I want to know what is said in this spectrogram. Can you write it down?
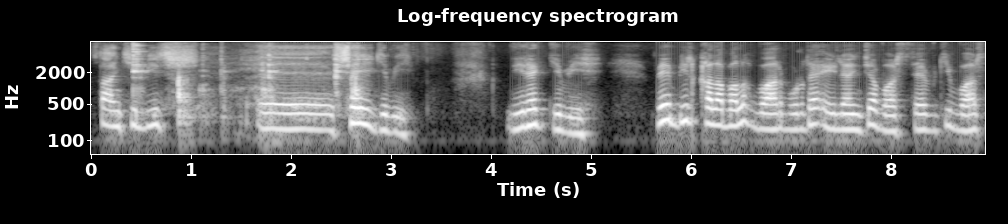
sanki bir e, şey gibi direk gibi ve bir kalabalık var burada eğlence var sevgi var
